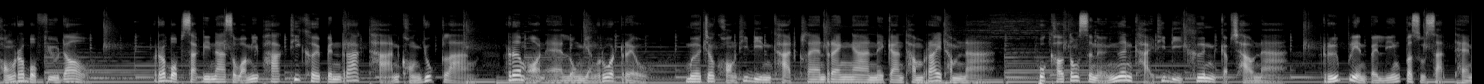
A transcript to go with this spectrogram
ของระบบฟิวดัลระบบศักดินาสวามิภักดิ์ที่เคยเป็นรากฐานของยุคกลาง เริ่มอ่อนแอลงอย่างรวดเร็ว เมื่อเจ้าของที่ดินขาดแคลนแรงงานในการทำไร่ทำนา พวกเขาต้องเสนอเงื่อนไขที่ดีขึ้นกับชาวนา หรือเปลี่ยนไปเลี้ยงปศุสัตว์แทน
